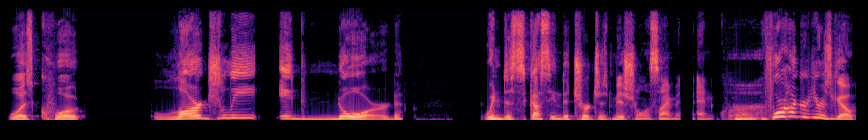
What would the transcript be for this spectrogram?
was quote largely ignored when discussing the church's missional assignment end quote. Huh. 400 years ago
